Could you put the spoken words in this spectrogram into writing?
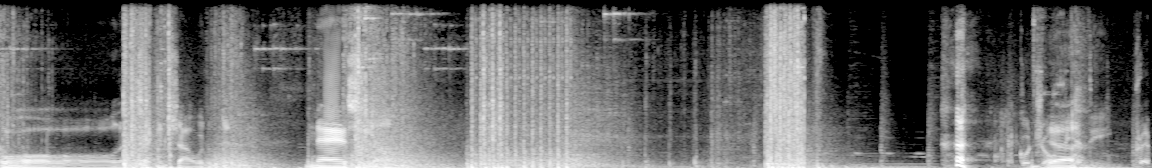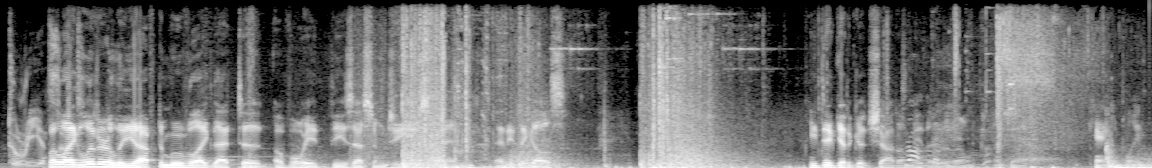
Oh, that second shot would have been nasty But like literally, you have to move like that to avoid these SMGs and anything else. He did get a good shot on me there, though. I can't, can't complain.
